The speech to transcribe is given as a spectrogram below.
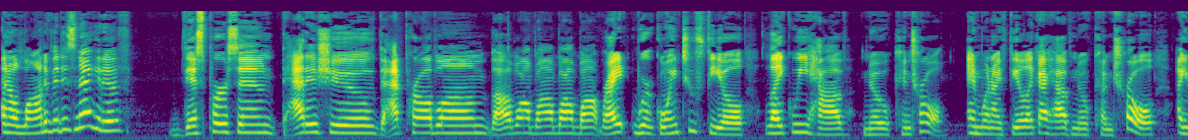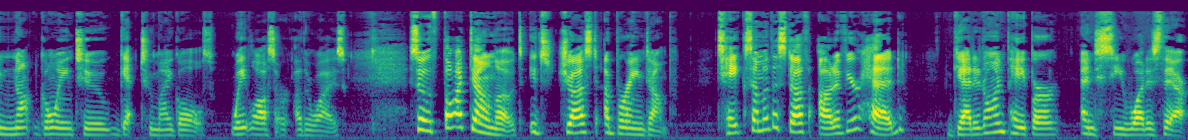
and a lot of it is negative, this person, that issue, that problem, blah, blah, blah, blah, blah, right? We're going to feel like we have no control. And when I feel like I have no control, I'm not going to get to my goals, weight loss or otherwise. So, thought downloads, it's just a brain dump. Take some of the stuff out of your head, get it on paper, and see what is there.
